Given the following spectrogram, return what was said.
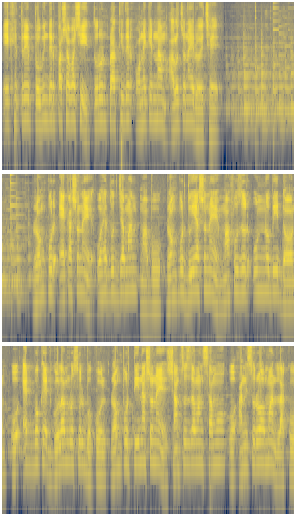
এক্ষেত্রে প্রবীণদের পাশাপাশি তরুণ প্রার্থীদের অনেকের নাম আলোচনায় রয়েছে। রংপুর এক আসনে ওহেদুজ্জামান মাবু, রংপুর দুই আসনে মাহফুজুর উন্নবী ডন ও অ্যাডভোকেট গোলাম রসুল বকুল, রংপুর তিন আসনে শামসুজ্জামান সামু ও আনিসুর রহমান লাকু,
